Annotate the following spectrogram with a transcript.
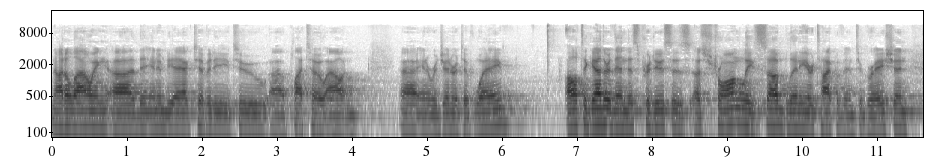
not allowing uh, the NMDA activity to uh, plateau out uh, in a regenerative way. Altogether, then, this produces a strongly sublinear type of integration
